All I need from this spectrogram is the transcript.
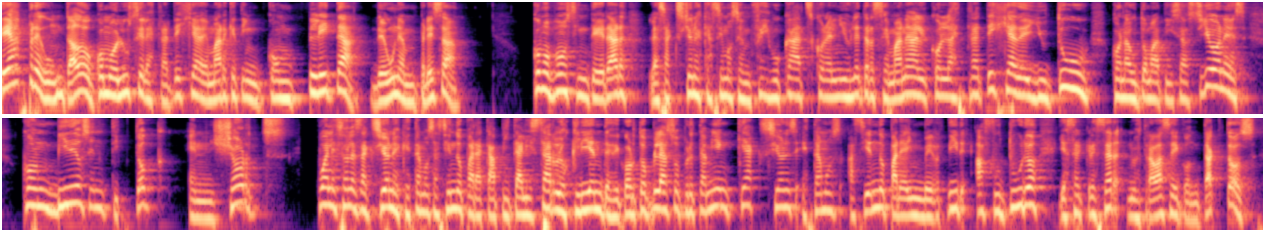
¿Te has preguntado cómo luce la estrategia de marketing completa de una empresa? ¿Cómo podemos integrar las acciones que hacemos en Facebook Ads con el newsletter semanal, con la estrategia de YouTube, con automatizaciones, con videos en TikTok, en Shorts? ¿Cuáles son las acciones que estamos haciendo para capitalizar los clientes de corto plazo, pero también qué acciones estamos haciendo para invertir a futuro y hacer crecer nuestra base de contactos?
